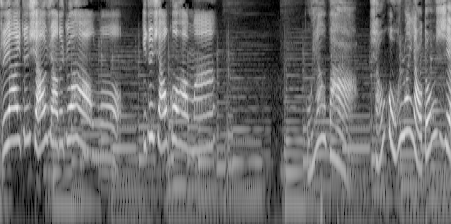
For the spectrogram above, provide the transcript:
只要一只小小的就好了，一只小狗好吗？”“不要吧，小狗会乱咬东西。”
